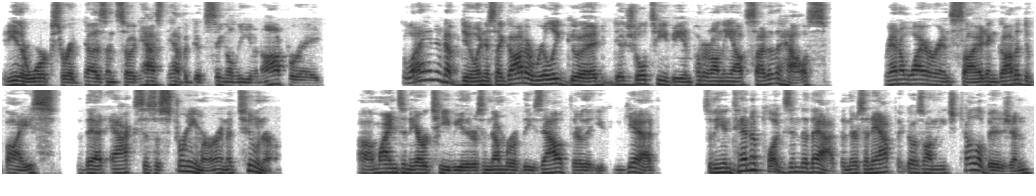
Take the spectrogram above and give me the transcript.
it either works or it doesn't. So it has to have a good signal to even operate. So what I ended up doing is I got a really good digital TV and put it on the outside of the house, ran a wire inside, and got a device that acts as a streamer and a tuner. Uh, mine's an Air TV. There's a number of these out there that you can get. So the antenna plugs into that. Then there's an app that goes on each television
